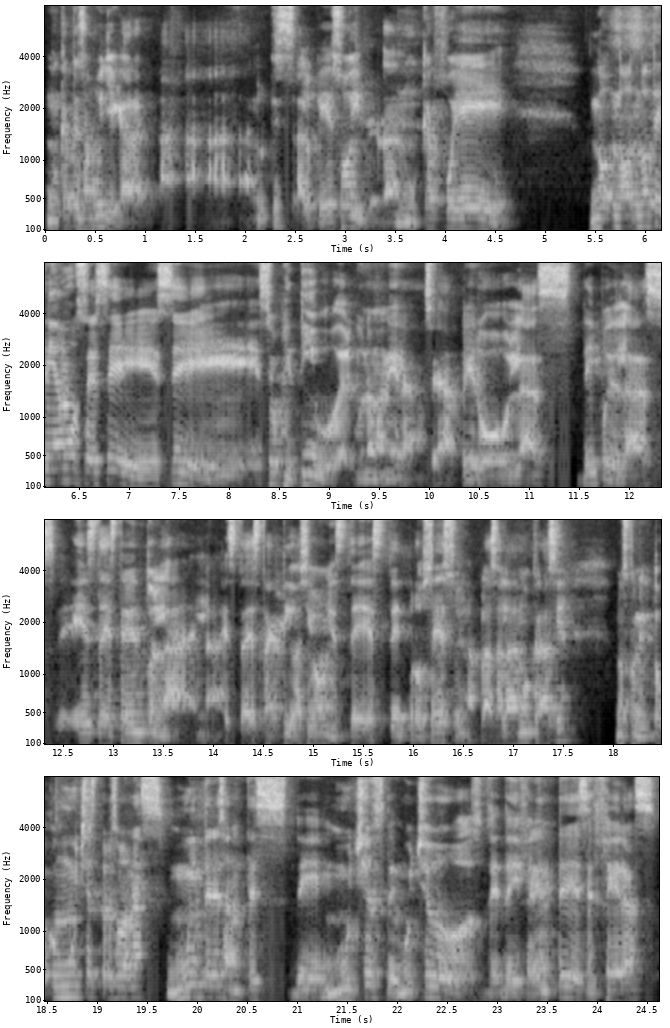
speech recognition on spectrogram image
nunca pensamos llegar a, a, a, lo, que es, a lo que es hoy, ¿verdad? Nunca fue... No, no, no, teníamos ese, ese, ese objetivo de alguna manera, o sea, pero las, pues las, este, este evento, en la, esta, esta activación, este, este proceso en la Plaza de la Democracia, nos conectó con muchas personas muy interesantes de muchos, de muchos, de, diferentes esferas,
